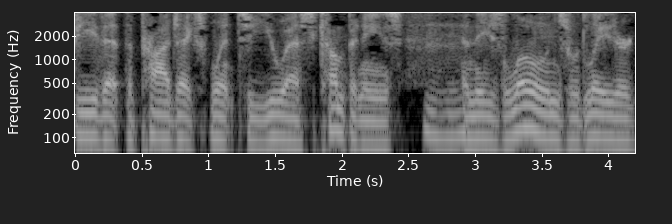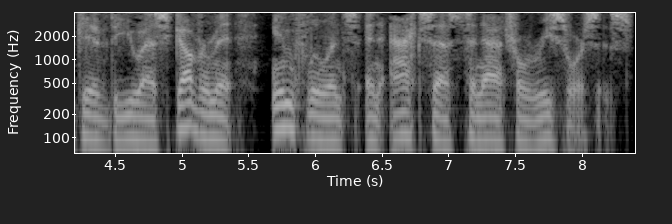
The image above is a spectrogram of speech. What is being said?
be that the projects went to U.S. companies mm-hmm. and these loans would later give the U.S. government influence and access to natural resources.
